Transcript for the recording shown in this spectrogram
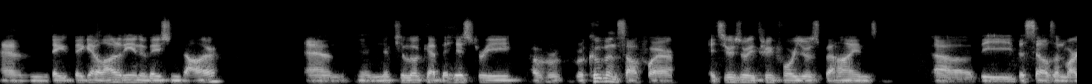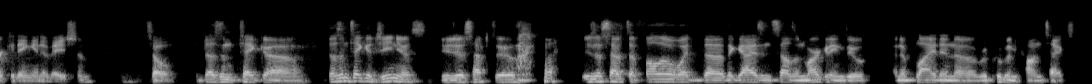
and they, they get a lot of the innovation dollar. And, and if you look at the history of re- recruitment software, it's usually three, four years behind uh, the, the sales and marketing innovation. So it doesn't take a doesn't take a genius. You just have to you just have to follow what the, the guys in sales and marketing do and apply it in a recruitment context.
